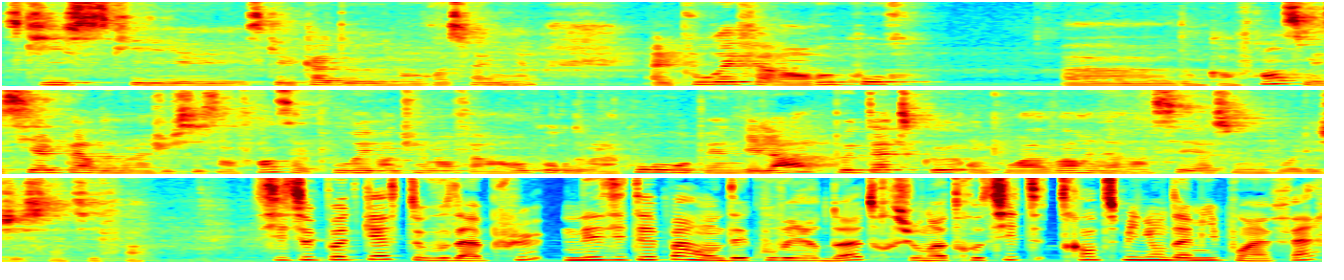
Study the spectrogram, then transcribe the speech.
ce qui, est, le cas de nombreuses familles, hein, elle pourrait faire un recours euh, donc en France, mais si elle perd devant la justice en France, elle pourrait éventuellement faire un recours devant la Cour européenne. Et là, peut-être qu'on pourra avoir une avancée à ce niveau législatif-là. Si ce podcast vous a plu, n'hésitez pas à en découvrir d'autres sur notre site 30millionsdamis.fr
